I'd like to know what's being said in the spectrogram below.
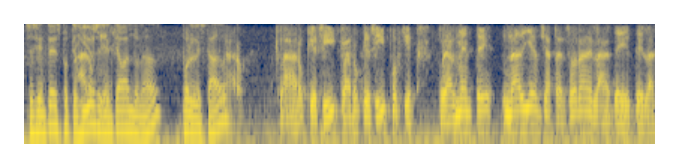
¿Se siente desprotegido? Claro ¿Se siente abandonado por el Estado? Claro, Claro que sí, claro que sí, porque realmente nadie se apersona de la de, de la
